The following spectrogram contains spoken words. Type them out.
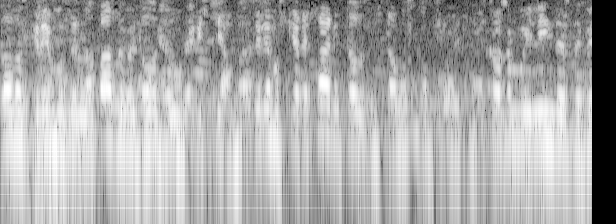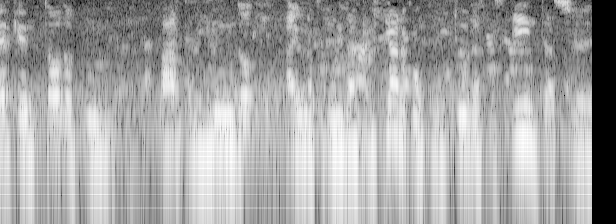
Todos queremos en la paz, sobre todo como cristianos. Tenemos que rezar y todos estamos comprometidos. Cosa muy linda es de ver que en todo parte del mundo hay una comunidad cristiana con culturas distintas, eh,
